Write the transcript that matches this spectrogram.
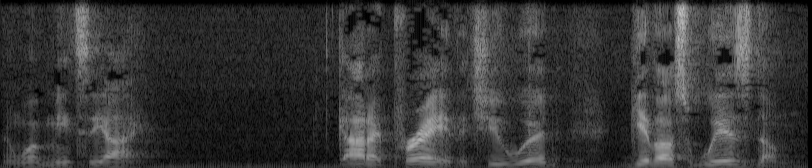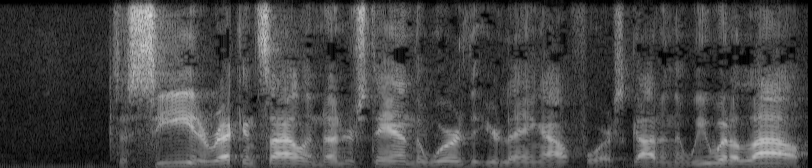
than what meets the eye. God, I pray that you would give us wisdom to see, to reconcile, and to understand the word that you're laying out for us, God, and that we would allow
